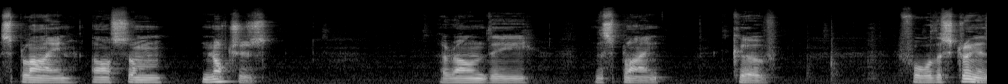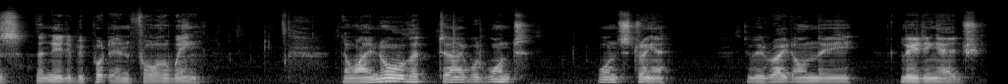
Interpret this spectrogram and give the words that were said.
spline are some notches around the, the spline curve for the stringers that need to be put in for the wing. Now I know that I would want one stringer to be right on the leading edge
